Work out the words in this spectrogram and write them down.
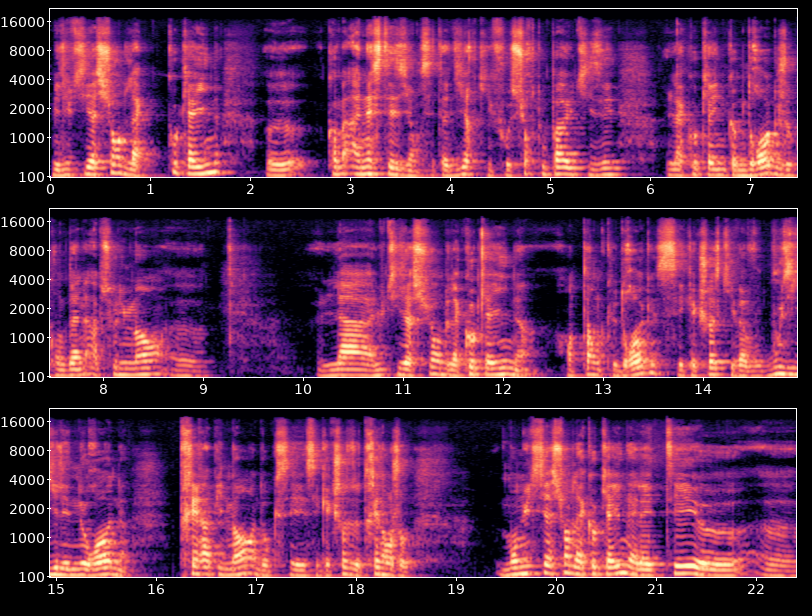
mais l'utilisation de la cocaïne comme anesthésiant. C'est-à-dire qu'il ne faut surtout pas utiliser la cocaïne comme drogue. Je condamne absolument l'utilisation de la cocaïne en tant que drogue, c'est quelque chose qui va vous bousiller les neurones très rapidement, donc c'est quelque chose de très dangereux. Mon utilisation de la cocaïne, elle a été euh, euh,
